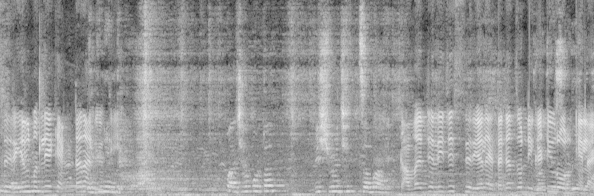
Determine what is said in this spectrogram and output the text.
सिरियल मधली एक ऍक्टर आली होती. माझ्या पोटात विश्वजित चव्हाण. काव्यांजली जी सिरियल आहे त्याच्यात जो निगेटिव्ह रोल केलाय.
